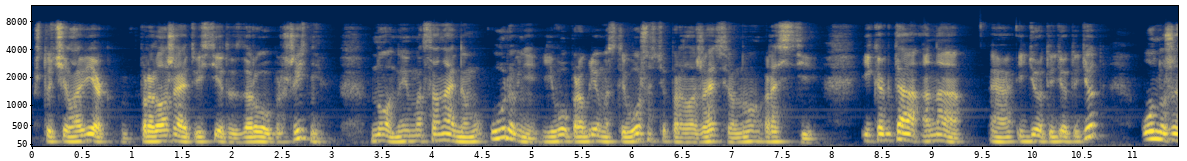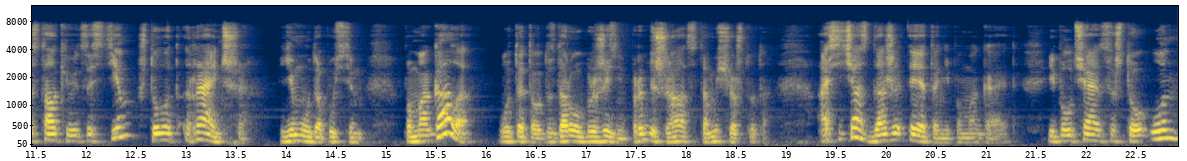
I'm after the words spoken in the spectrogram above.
что человек продолжает вести этот здоровый образ жизни, но на эмоциональном уровне его проблема с тревожностью продолжает все равно расти. И когда она э, идет, идет, идет, он уже сталкивается с тем, что вот раньше ему, допустим, помогало вот это вот здоровый образ жизни, пробежаться, там еще что-то. А сейчас даже это не помогает. И получается, что он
